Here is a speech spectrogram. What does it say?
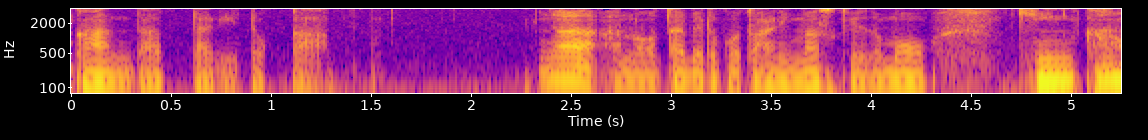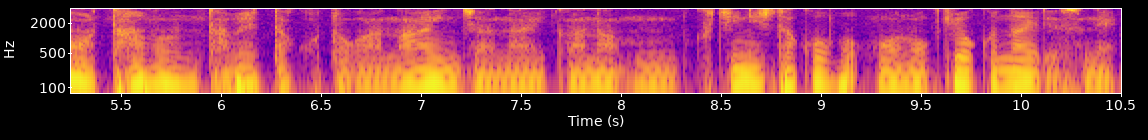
柑だったりとかがあの食べることありますけれども、金柑は多分食べたことがないんじゃないかな。うん、口にしたこの記憶ないですね。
